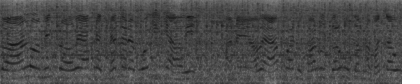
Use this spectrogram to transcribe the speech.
તો હાલો મિત્રો, હવે આપણે ખેતરે પહોંચી ગયા હવે. આપવાનું ચાલુ કરવું, તમને બતાવું.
